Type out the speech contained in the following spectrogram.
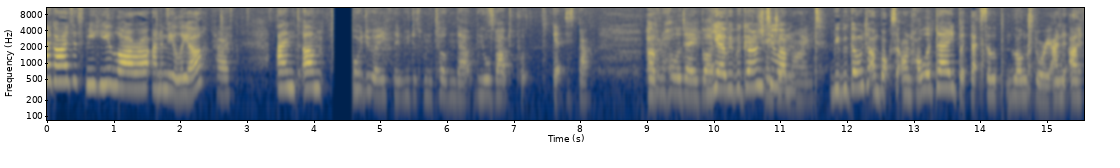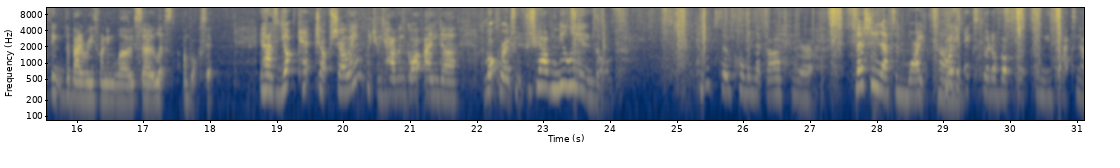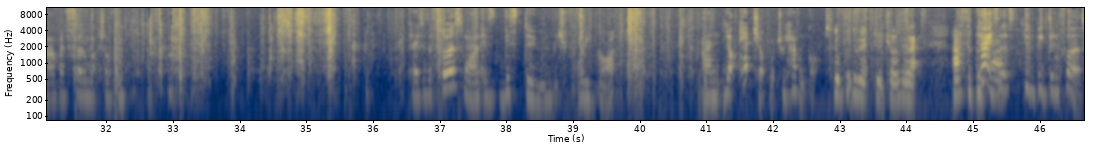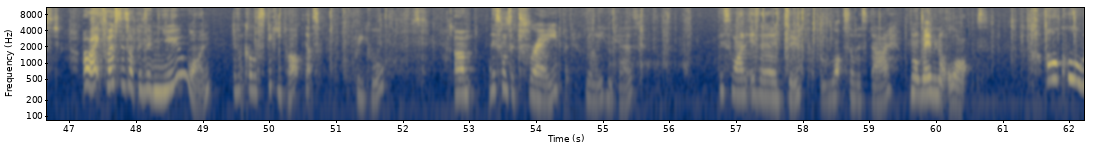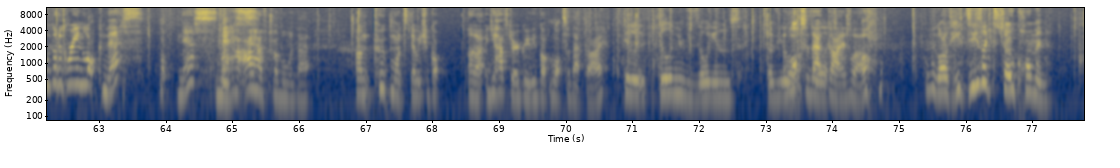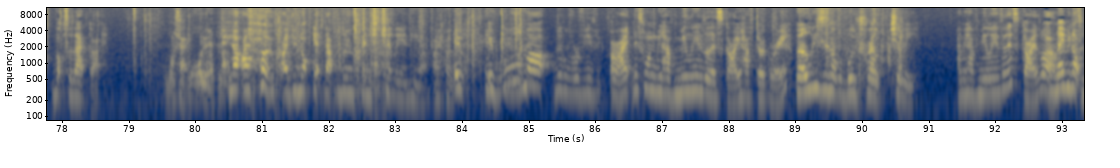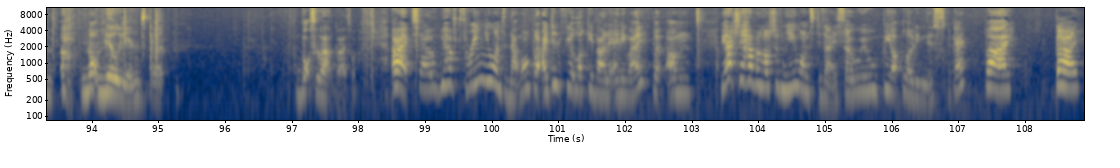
Hi guys, it's me here, Lara and Amelia. Hi. And um, Before we do anything, we just want to tell them that we were about to put get this back back on holiday, but yeah, we were going to um, we were going to unbox it on holiday, but that's a long story, and I think the battery is running low, so let's unbox it. It has Yuk Ketchup showing, which we haven't got, and uh, Rock Roach, which we have millions of. He looks so common, that guy. Yeah. Especially that in white time. I'm like an expert of unboxing these packs now. I've had so much of them. Okay, so the first one is this dude, which we've already got, and Yuk Ketchup, which we haven't got. Don't put them next to each other. That's that's a good Okay, so let's do the big bin first. All right, first is up is a new one, different color sticky pop. That's pretty cool. Um, this one's a trade, but really, who cares? This one is a dupe. Lots of this die. Well, maybe not lots. Oh, cool. We got a green Loch Ness. Loch Ness. Ness. I, I have trouble with that. Um, Poop Monster, which you've got. Uh, you have to agree, we've got lots of that guy. Dill- zillions of you. Lots of that guy as well. Oh my god, he's, he's like so common. lots of that guy. Okay. Now I hope I do not get that blue cringe chili in here. I hope. If- If if- all of our little reviews, all right. This one we have millions of this guy. You have to agree, But at least it's not the blue trail chili. and we have millions of this guy as well. Maybe not not millions, but Lots of that guy as well. All right, so we have three new ones in that one, but I didn't feel lucky about it anyway. But um, we actually have a lot of new ones today, so we will be uploading this. Okay, bye. bye.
